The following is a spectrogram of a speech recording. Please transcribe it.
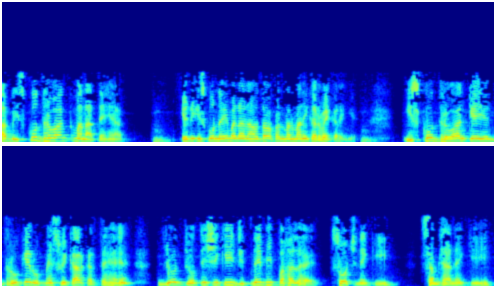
अब इसको ध्रुवांक मनाते हैं आप। यदि इसको नहीं मनाना होता तो अपन मनमानी करवे करेंगे। इसको ध्रुवांक के एक ध्रुव के रूप में स्वीकार करते हैं जो ज्योतिषी की जितने भी पहल है सोचने की समझाने की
